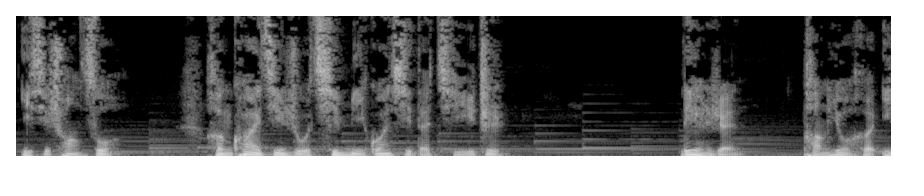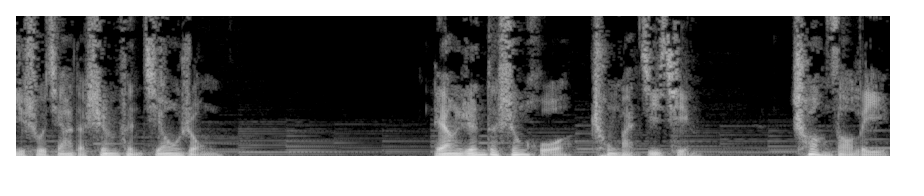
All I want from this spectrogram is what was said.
一起创作，很快进入亲密关系的极致。恋人、朋友和艺术家的身份交融，两人的生活充满激情、创造力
